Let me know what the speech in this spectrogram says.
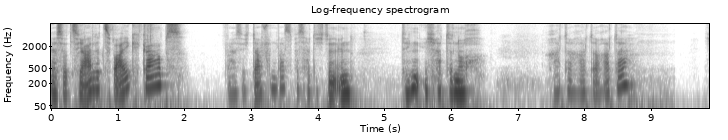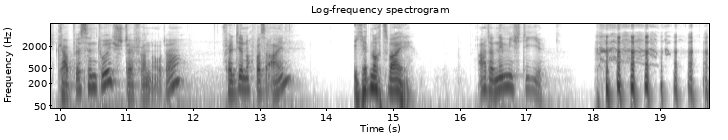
der soziale Zweig gab's. Weiß ich davon was? Was hatte ich denn in Ding? Ich hatte noch Ratter, Ratter, Ratter. Ich glaube, wir sind durch, Stefan, oder? Fällt dir noch was ein? Ich hätte noch zwei. Ah, dann nehme ich die.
